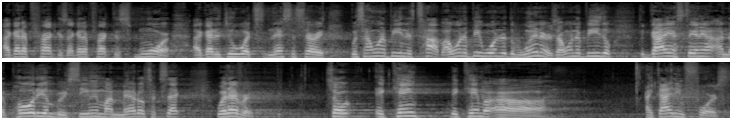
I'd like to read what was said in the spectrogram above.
I gotta practice. I got to practice more. I got to do what's necessary because I want to be in the top. I want to be one of the winners. I want to be the, the guy standing on the podium receiving my medals, except whatever. So it came, became a, uh, a guiding force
